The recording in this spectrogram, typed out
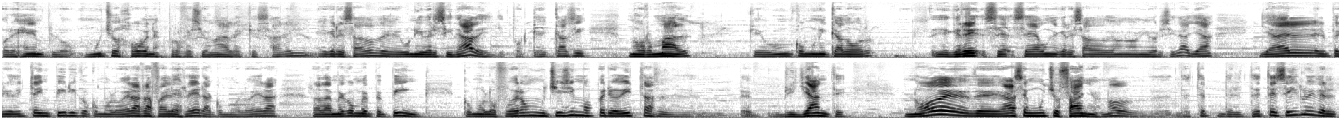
por ejemplo, muchos jóvenes profesionales que salen egresados de universidades, porque es casi normal que un comunicador sea un egresado de una universidad. Ya ya el, periodista empírico, como lo era Rafael Herrera, como lo era Radamé Gómez Pepín, como lo fueron muchísimos periodistas eh, brillantes, no de, hace muchos años, ¿no? De este, de, este, siglo y del,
